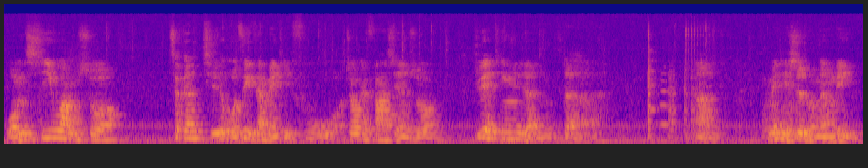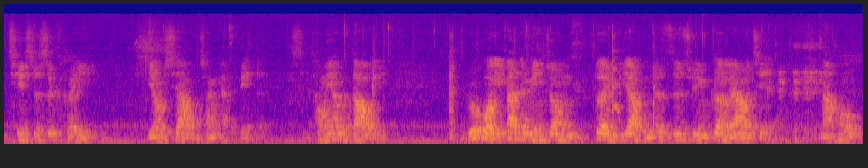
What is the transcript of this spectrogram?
我们希望说。这跟其实我自己在媒体服务，我就会发现说，乐听人的，嗯，媒体视图能力其实是可以由下往上改变的。同样的道理，如果一般的民众对于药品的资讯更了解，然后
